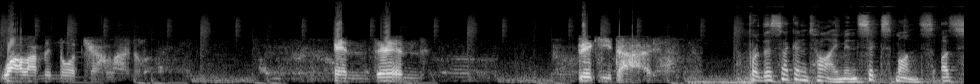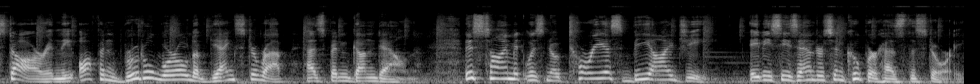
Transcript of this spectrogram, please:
while I'm in North Carolina. And then Biggie dies. For the second time in six months, a star in the often brutal world of gangster rap has been gunned down. This time it was Notorious B.I.G. ABC's Anderson Cooper has the story.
